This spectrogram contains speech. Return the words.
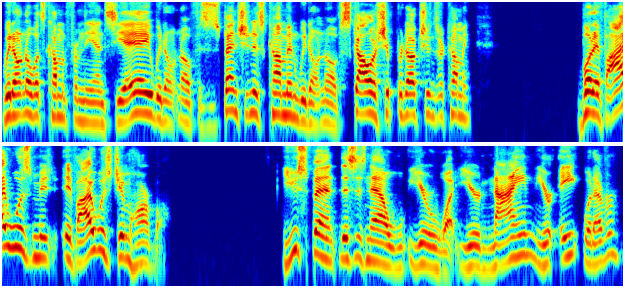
we don't know what's coming from the NCAA. We don't know if a suspension is coming. We don't know if scholarship productions are coming. But if I was if I was Jim Harbaugh, you spent this is now year what year nine, year eight, whatever.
